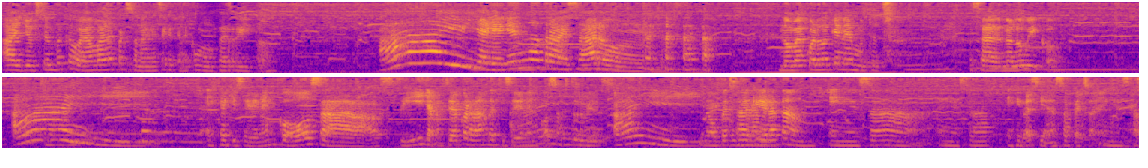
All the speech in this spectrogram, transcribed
Ay, yo siento que voy a amar al personaje ese que tiene como un perrito. ¡Ay! Y ahí alguien lo atravesaron. No me acuerdo quién es, muchacho. O sea, no lo ubico. ¡Ay! Es que aquí se vienen cosas, sí, ya me estoy acordando, aquí se vienen cosas turbias. ¡Ay! No pensaba que era tan en esa, en esa, iba a decir en esa fecha, en esa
